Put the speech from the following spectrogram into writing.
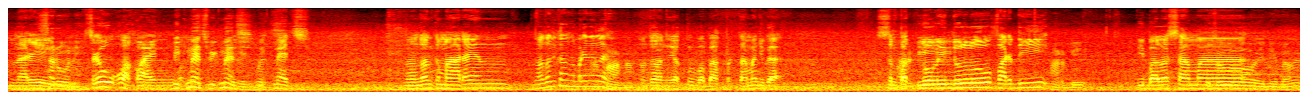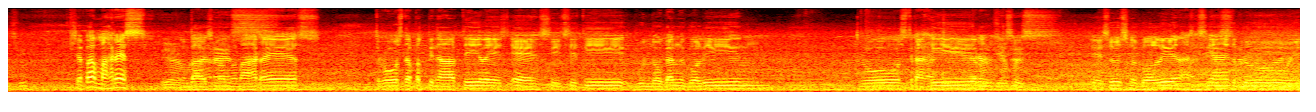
Menarik. Seru nih. seru. Wah kok yang big match big match. Big match. Nonton kemarin nonton kan kemarin lah. Nonton, nonton waktu babak pertama juga sempat golin dulu Fardi. Hardy dibalas sama itu ini banget sih. siapa? Mahrez. Ya ngebalas sama Mahrez. Mahrez terus dapat penalti eh si City Gundogan ngegolin. Terus terakhir Yesus Yesus ngegolin asisnya De Bruyne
